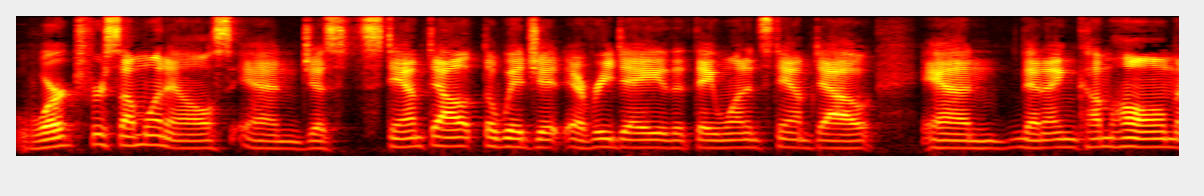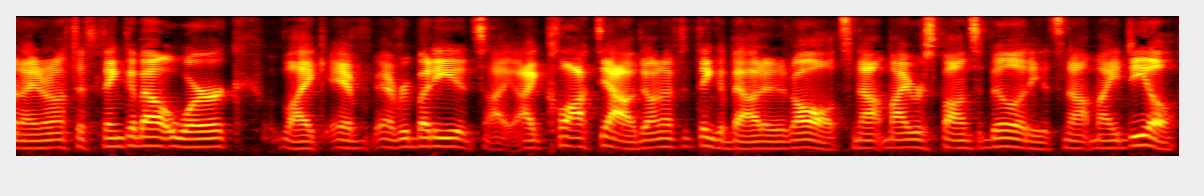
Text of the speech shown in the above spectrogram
worked for someone else and just stamped out the widget every day that they wanted stamped out. And then i can come home and i don't have to think about work. Like everybody it's I, I, clocked out. Don't have to think about it at all. It's not my responsibility. It's not my deal.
